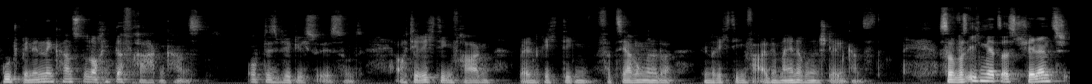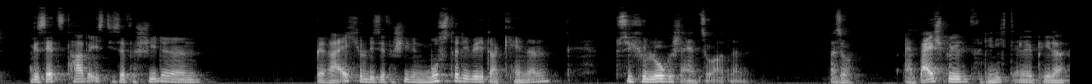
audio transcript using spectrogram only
gut benennen kannst und auch hinterfragen kannst, ob das wirklich so ist und auch die richtigen Fragen bei den richtigen Verzerrungen oder den richtigen Verallgemeinerungen stellen kannst. So, was ich mir jetzt als Challenge gesetzt habe, ist diese verschiedenen Bereiche oder diese verschiedenen Muster, die wir da kennen, psychologisch einzuordnen. Also ein Beispiel für die Nicht-NLPler,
